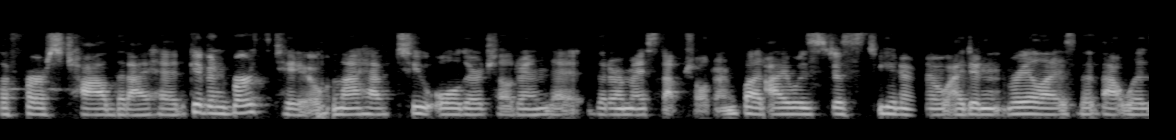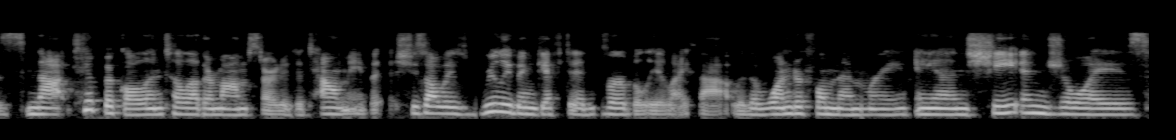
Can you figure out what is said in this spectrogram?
the first child that I had given birth to and I have two older children that that are my stepchildren. But I was just, you know, I didn't realize that that was not typical until other moms started to tell me. But she's always really been gifted verbally like that with a wonderful memory. And she enjoys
